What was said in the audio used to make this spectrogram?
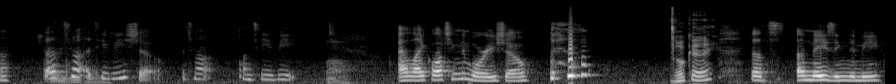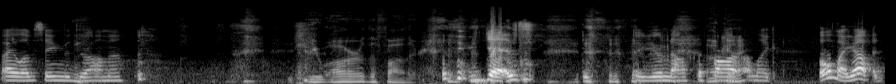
huh. That's not a TV show. It's not on TV. Oh. I like watching The Maury Show. okay. That's amazing to me. I love seeing the drama. You are the father. yes. You're not the father. Okay. I'm like, oh my god,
